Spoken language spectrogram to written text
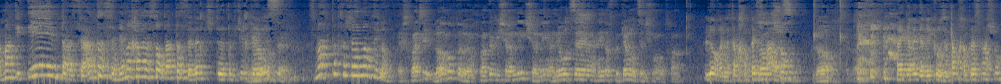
אמרתי, אם תעשה, אל תעשה, מי אומר לך לעשות? אל תעשה, לך תמשיך אני את לא. עושה. אז מה אכפת לך שאמרתי לו? אכפת לי, לא אמרת לו, אכפת לי שאני, שאני, אני רוצה, אני דווקא כן רוצה לשמוע אותך. לא, אבל אתה מחפש לא, משהו? לא. רגע, רגע, ריקוז, אתה מחפש משהו?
